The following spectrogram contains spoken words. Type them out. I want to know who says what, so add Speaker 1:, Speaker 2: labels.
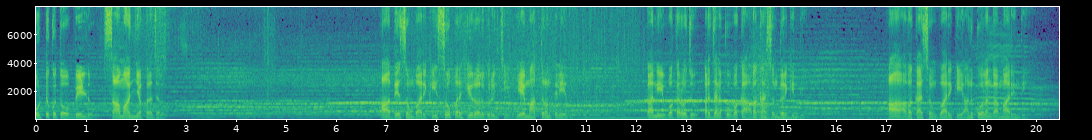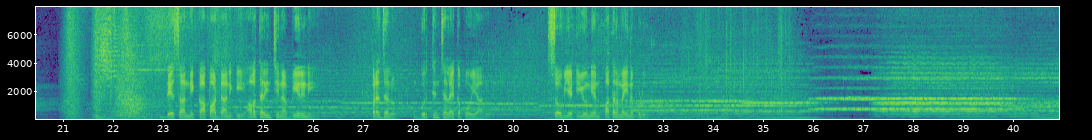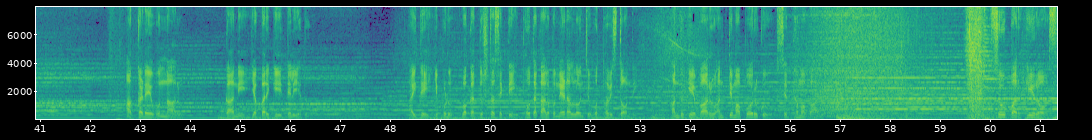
Speaker 1: పుట్టుకుతో వీళ్ళు సామాన్య ప్రజలు. ఆ దేశం వారికి సూపర్ హీరోల గురించి ఏమాత్రం తెలియదు. కానీ ఒకరోజు ప్రజలకు ఒక అవకాశం దొరికింది. ఆ అవకాశం వారికి అనుకూలంగా మారింది. దేశాన్ని కాపాడ్డానికి అవతరించిన వీరిని ప్రజలు గుర్తించలేకపోయారు. సోవియట్ యూనియన్ పతనమైనప్పుడు. అక్కడే ఉన్నారు కానీ ఎవ్వరికీ తెలియదు. అయితే ఇప్పుడు ఒక దుష్టశక్తి భూతకాలపు నీడల్లోంచి ఉద్భవిస్తోంది. అందుకే వారు అంతిమ పోరుకు సిద్ధమవ్వాలి. Super heroes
